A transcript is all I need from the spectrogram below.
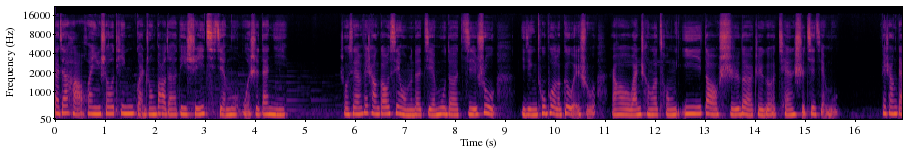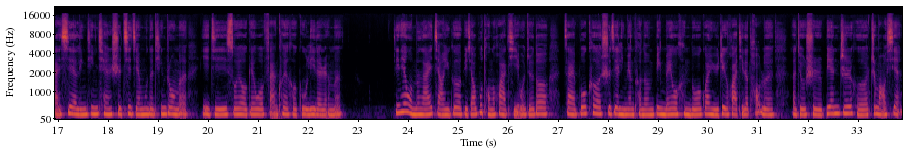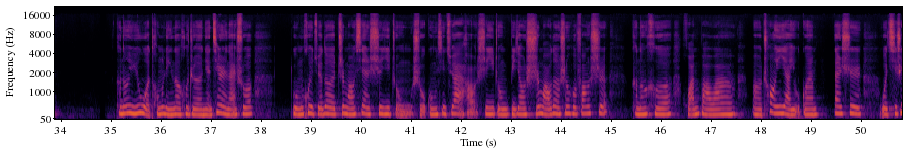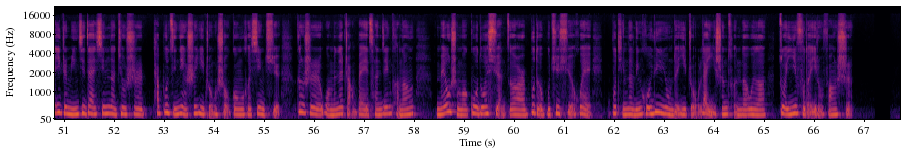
大家好，欢迎收听《管中报》的第十一期节目，我是丹尼。首先，非常高兴我们的节目的集数已经突破了个位数，然后完成了从一到十的这个前十期节目。非常感谢聆听前十期节目的听众们，以及所有给我反馈和鼓励的人们。今天我们来讲一个比较不同的话题。我觉得在播客世界里面，可能并没有很多关于这个话题的讨论，那就是编织和织毛线。可能与我同龄的或者年轻人来说，我们会觉得织毛线是一种手工兴趣爱好，是一种比较时髦的生活方式，可能和环保啊、呃创意啊有关。但是我其实一直铭记在心的，就是它不仅仅是一种手工和兴趣，更是我们的长辈曾经可能没有什么过多选择而不得不去学会，不停的灵活运用的一种赖以生存的为了做衣服的一种方式。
